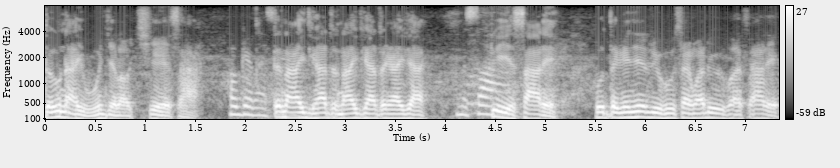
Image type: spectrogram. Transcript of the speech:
3နာရီဝန်းကျင်လောက်ချဲစားဟုတ်ကဲ့ပါဆတရာနာရီတခါတနာရီတခါတနာရီတခါမစားတွေ့ရစားတယ်ဟိုတငယ်ချင်းတွေဟိုဆိုင်မတွေဟိုစားတယ်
